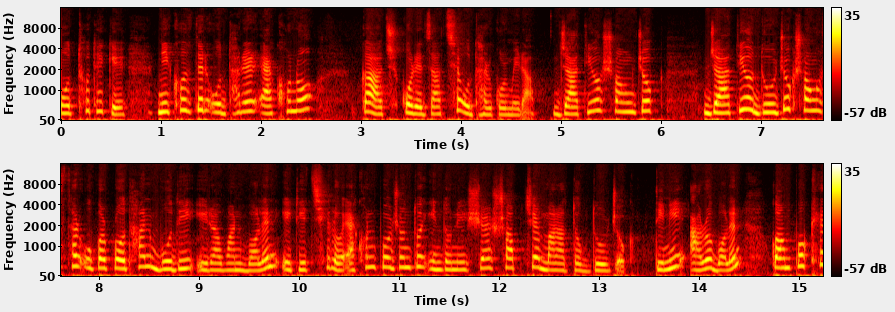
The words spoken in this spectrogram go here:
মধ্য থেকে নিখোঁজদের উদ্ধারের এখনও কাজ করে যাচ্ছে উদ্ধারকর্মীরা। জাতীয় সংযোগ জাতীয় দুর্যোগ সংস্থার উপর প্রধান বুদি ইরাওয়ান বলেন, এটি ছিল এখন পর্যন্ত ইন্দোনেশিয়ার সবচেয়ে মারাত্মক দুর্যোগ। তিনি আরও বলেন, কমপক্ষে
